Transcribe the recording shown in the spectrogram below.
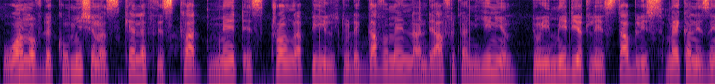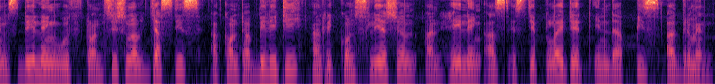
one of the commissioners, Kenneth Scott, made a strong appeal to the government and the African Union to immediately establish mechanisms dealing with transitional justice, accountability, and reconciliation and healing as stipulated in the peace agreement.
